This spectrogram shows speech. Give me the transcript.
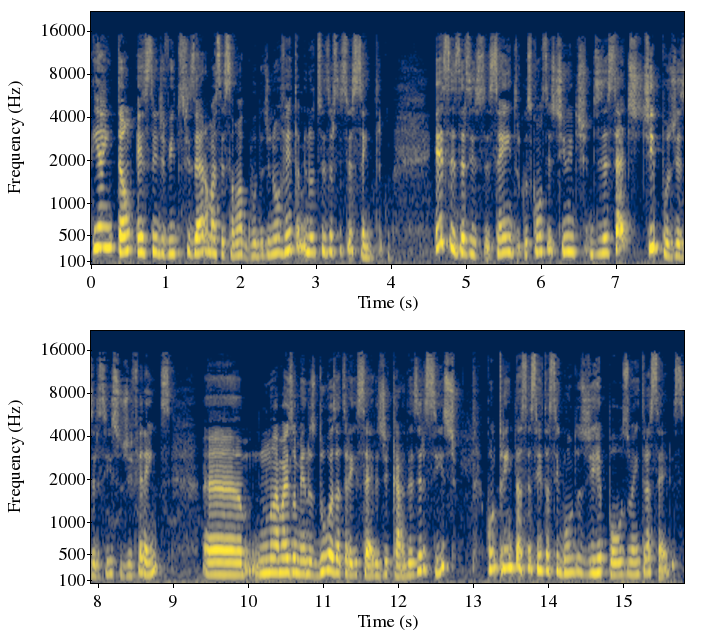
E aí, então, esses indivíduos fizeram uma sessão aguda de 90 minutos de exercício excêntrico. Esses exercícios excêntricos consistiam em 17 tipos de exercícios diferentes, uh, mais ou menos duas a três séries de cada exercício, com 30 a 60 segundos de repouso entre as séries.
